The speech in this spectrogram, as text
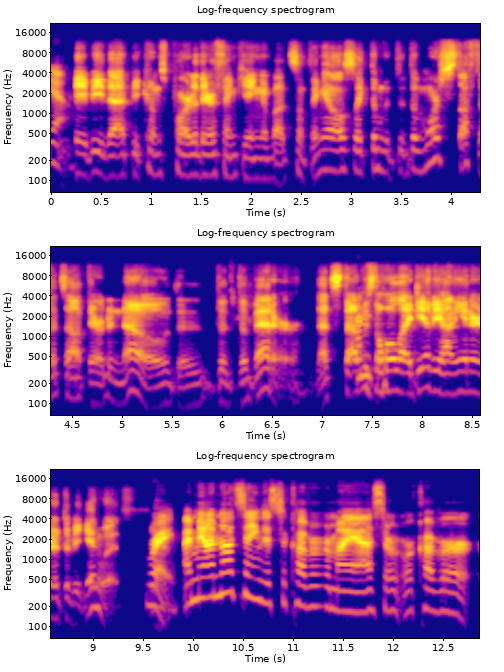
yeah maybe that becomes part of their thinking about something else like the the more stuff that's out there to know the the, the better that's that I'm, was the whole idea behind the internet to begin with right know? i mean i'm not saying this to cover my ass or, or cover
